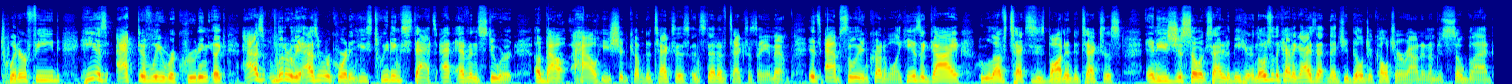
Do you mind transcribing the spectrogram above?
Twitter feed. He is actively recruiting, like as literally as we're recording, he's tweeting stats at Evan Stewart about how he should come to Texas instead of Texas A&M. It's absolutely incredible. Like he is a guy who loves Texas. He's bought into Texas, and he's just so excited to be here. And those are the kind of guys that that you build your culture around. And I'm just so glad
